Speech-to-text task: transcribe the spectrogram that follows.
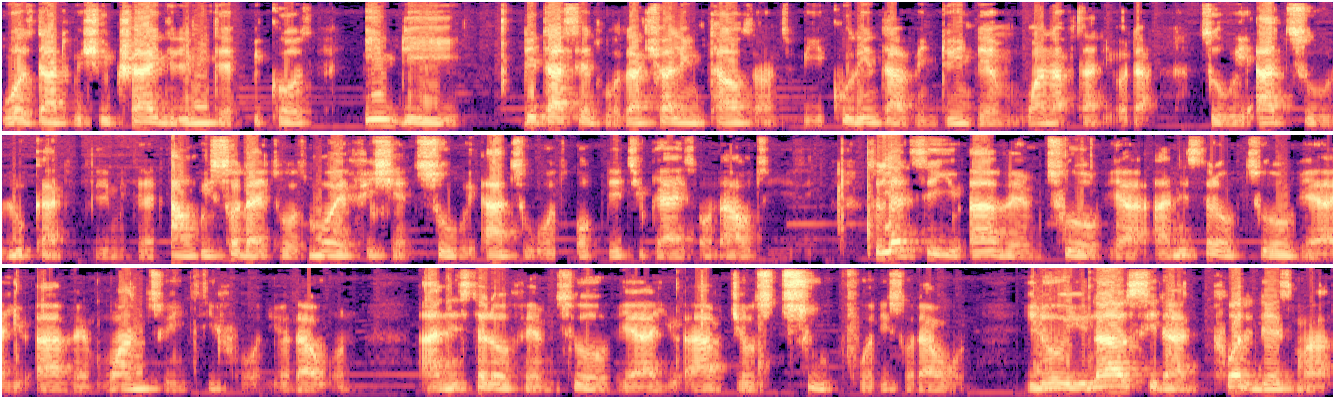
was that we should try delimited because if the data set was actually in thousands, we couldn't have been doing them one after the other. So we had to look at delimited and we saw that it was more efficient. So we had to what, update you guys on how to use it. So let's say you have um, 12 here and instead of 12 here you have um, 120 for the other one and instead of um, 12 here you have just 2 for this other one. You know, you now see that for the decimal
